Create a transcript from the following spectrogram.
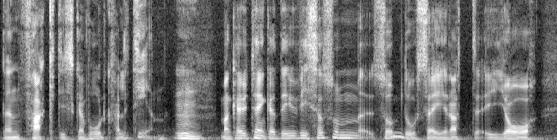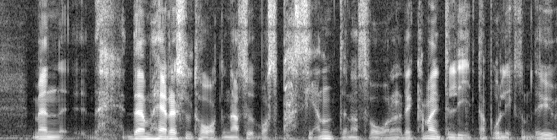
den faktiska vårdkvaliteten. Mm. Man kan ju tänka att det är vissa som, som då säger att ja, men de här resultaten, alltså vad patienterna svarar, det kan man inte lita på. Liksom. Det, är ju,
